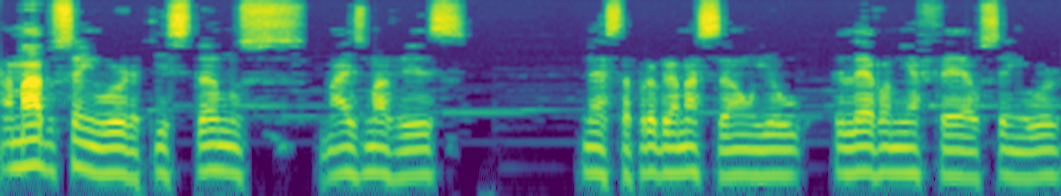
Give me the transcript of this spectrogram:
Amado Senhor, aqui estamos mais uma vez nesta programação e eu elevo a minha fé ao Senhor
